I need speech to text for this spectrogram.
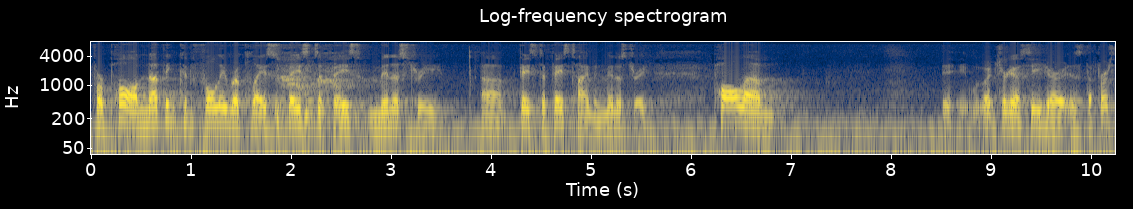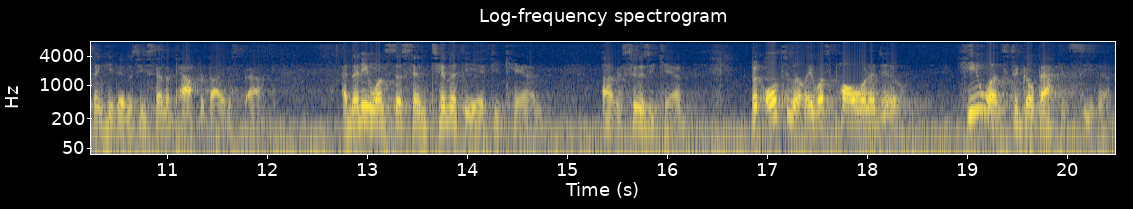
for Paul, nothing could fully replace face to face ministry, face to face time in ministry. Paul, um, what you're going to see here is the first thing he did is he sent Epaphroditus back. And then he wants to send Timothy if he can, um, as soon as he can. But ultimately, what's Paul want to do? He wants to go back and see them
